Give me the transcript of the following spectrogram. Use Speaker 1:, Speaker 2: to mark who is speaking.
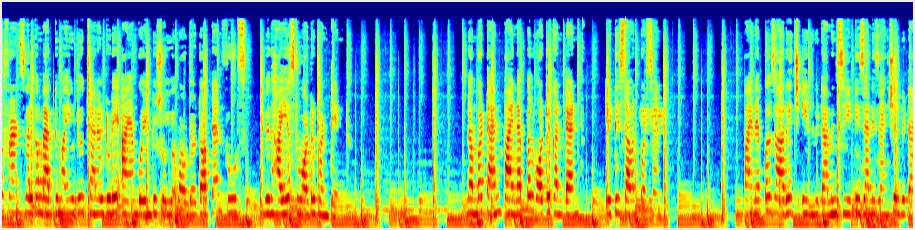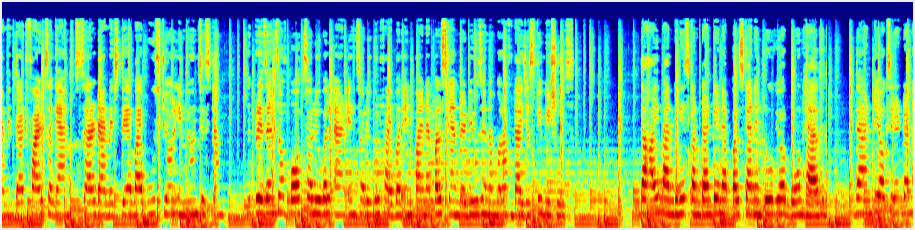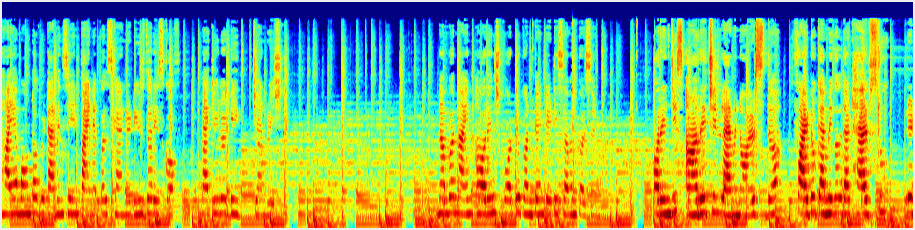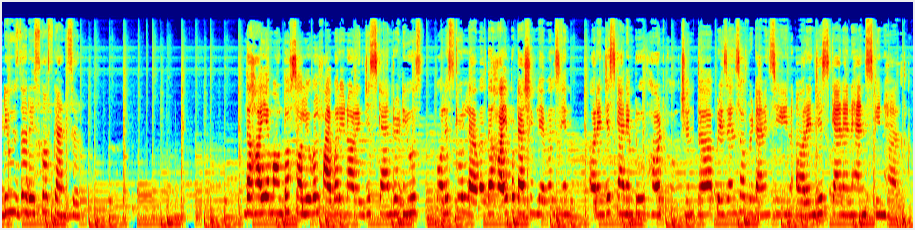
Speaker 1: Hello friends, welcome back to my YouTube channel. Today I am going to show you about the top 10 fruits with highest water content. Number 10 Pineapple water content 87%. Pineapples are rich in vitamin C. It is an essential vitamin that fights against cell damage, thereby boost your immune system. The presence of both soluble and insoluble fiber in pineapples can reduce a number of digestive issues. The high manganese content in apples can improve your bone health. The antioxidant and high amount of vitamin C in pineapples can reduce the risk of macular degeneration. Number 9 Orange water content 87%. Oranges are rich in flavonoids, the phytochemical that helps to reduce the risk of cancer. The high amount of soluble fiber in oranges can reduce cholesterol level. The high potassium levels in oranges can improve heart function. The presence of vitamin C in oranges can enhance skin health.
